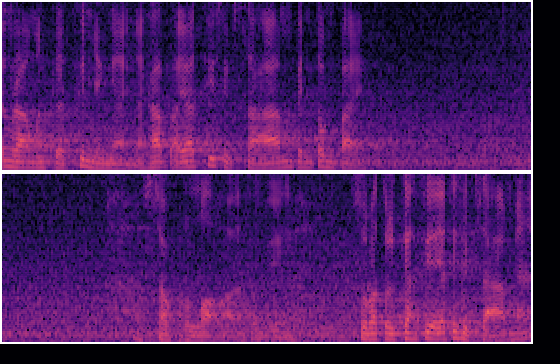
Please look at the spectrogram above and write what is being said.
รื่องราวมันเกิดขึ้นยังไงนะครับอายัดที่ 13 เป็นต้นไปأستغفر الله ทุลี سورة الكهف อายัดที่ 13 นะ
